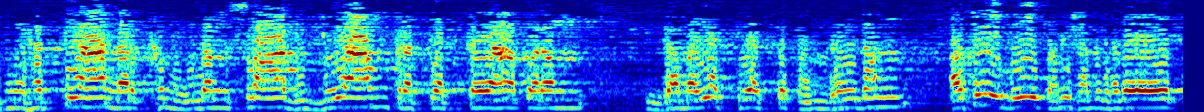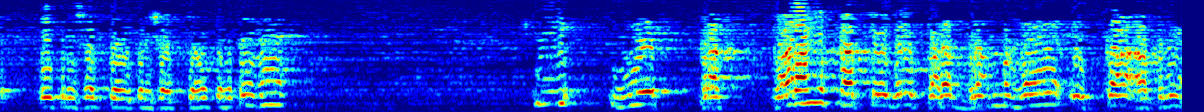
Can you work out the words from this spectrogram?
निहत्यानर्थ मूलम स्वाविद्याम प्रत्यक्षया परम गमयत्यस्त संभेदम अतो उपनिषद भवे उपनिषद को उपनिषद क्यों कहते हैं? कि ये परम तत्व जो पर ब्रह्म है उसका अपने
